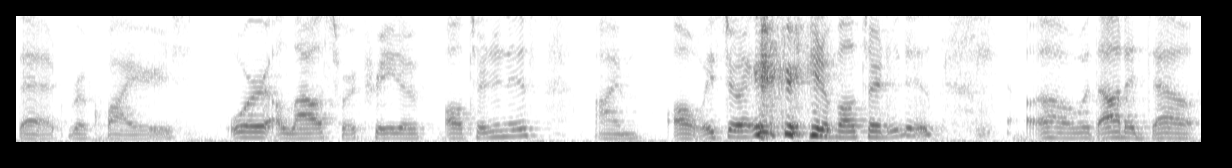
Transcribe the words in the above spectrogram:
that requires or allows for creative alternatives, I'm always doing a creative alternative, uh, without a doubt.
